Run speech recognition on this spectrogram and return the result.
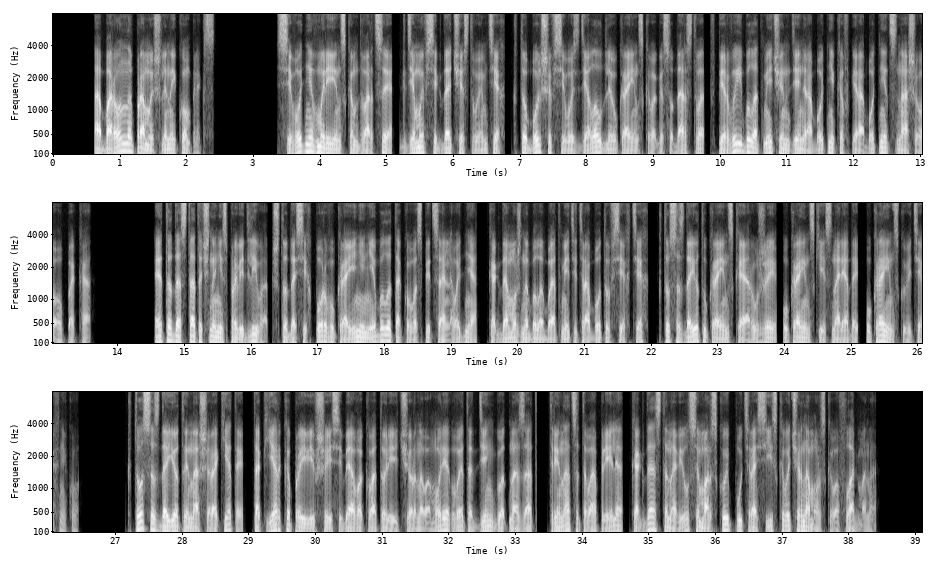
Оборонно-промышленный комплекс. Сегодня в Мариинском дворце, где мы всегда чествуем тех, кто больше всего сделал для украинского государства, впервые был отмечен День работников и работниц нашего ОПК. Это достаточно несправедливо, что до сих пор в Украине не было такого специального дня, когда можно было бы отметить работу всех тех, кто создает украинское оружие, украинские снаряды, украинскую технику. Кто создает и наши ракеты, так ярко проявившие себя в акватории Черного моря в этот день год назад, 13 апреля, когда остановился морской путь российского черноморского флагмана.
